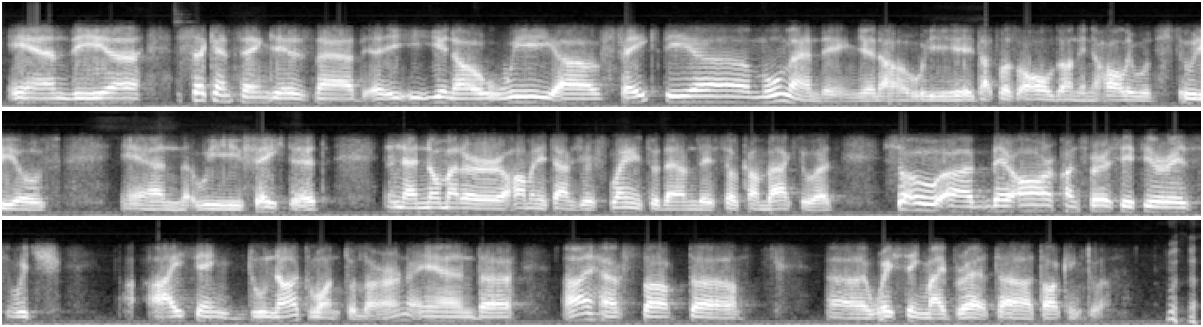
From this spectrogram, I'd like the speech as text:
And the uh, second thing is that uh, you know we uh, faked the uh, moon landing. You know, we that was all done in Hollywood studios, and we faked it. And no matter how many times you explain it to them, they still come back to it. So uh, there are conspiracy theories which I think do not want to learn, and uh, I have stopped uh, uh, wasting my breath uh, talking to them.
